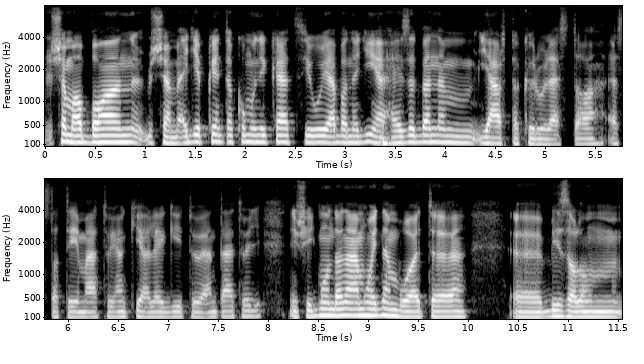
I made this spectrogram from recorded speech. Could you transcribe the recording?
sem abban, sem egyébként a kommunikációjában egy ilyen helyzetben nem járta körül ezt a, ezt a témát olyan kielégítően. Tehát, hogy, és így mondanám, hogy nem volt bizalom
